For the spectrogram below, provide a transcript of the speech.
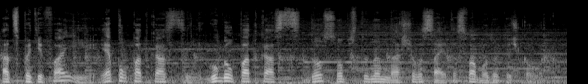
От Spotify и Apple Podcasts или Google Podcasts до, собственно, нашего сайта свобода.орг.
